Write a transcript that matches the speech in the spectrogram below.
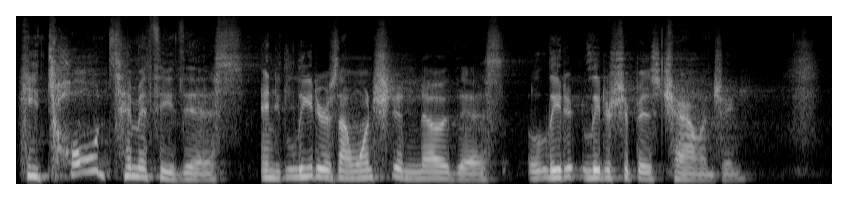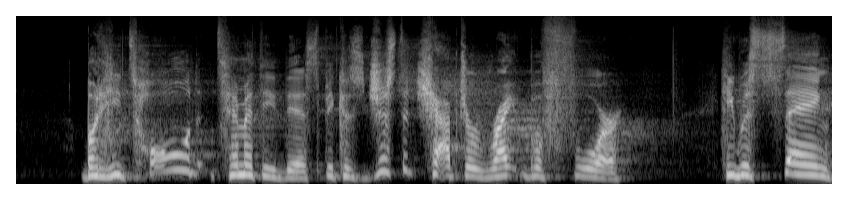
He told Timothy this, and leaders, I want you to know this leadership is challenging. But he told Timothy this because just a chapter right before, he was saying,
